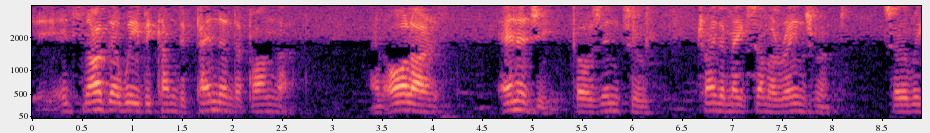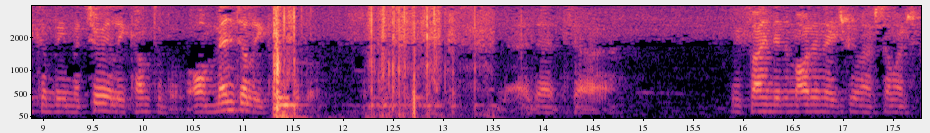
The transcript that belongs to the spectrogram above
it's not that we become dependent upon that. And all our energy goes into trying to make some arrangement so that we can be materially comfortable or mentally comfortable. That uh, we find in the modern age people have so much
